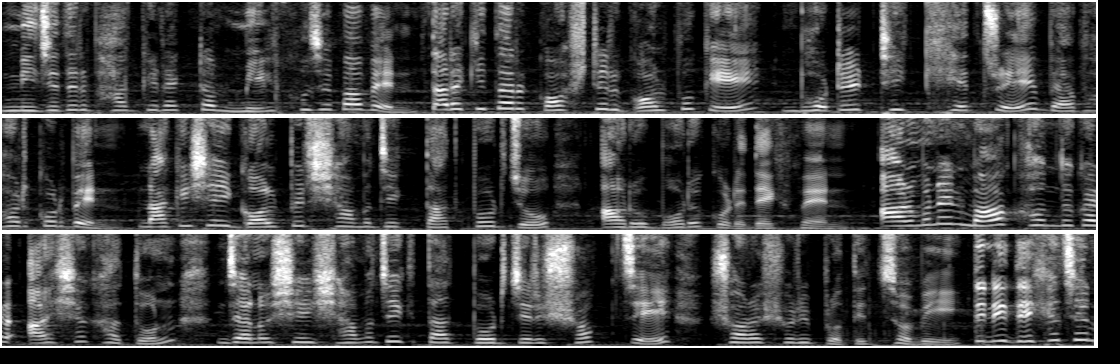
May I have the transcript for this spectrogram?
নিজেদের ভাগ্যের একটা মিল খুঁজে পাবেন? তারা কি তার কষ্টের গল্পকে ভোটের ঠিক ক্ষেত্রে ব্যবহার করবেন? নাকি সেই গল্পের সামাজিক তাৎপর্য আরও বড় করে দেখবেন? আরমানের মা খন্দকার আয়শা খাতুন যেন সেই সামাজিক তাৎপর্যের সবচেয়ে সরাসরি প্রতিচ্ছবি। তিনি দেখেছেন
